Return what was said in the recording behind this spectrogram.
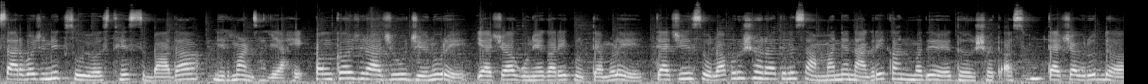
सार्वजनिक सुव्यवस्थेस बाधा निर्माण झाली आहे. पंकज राजू जेनुरे याच्या गुन्हेगारी कृत्यामुळे त्याची सोलापूर शहरातील सामान्य नागरिकांमध्ये दहशत असून त्याच्या विरुद्ध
